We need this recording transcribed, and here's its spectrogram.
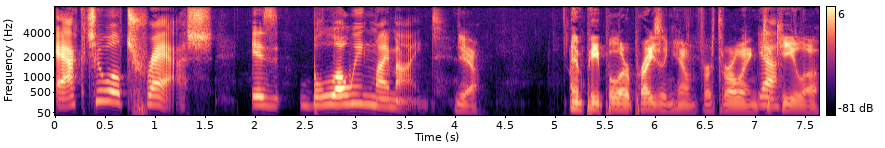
actual trash is blowing my mind. Yeah. And people are praising him for throwing Yeah. tequila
